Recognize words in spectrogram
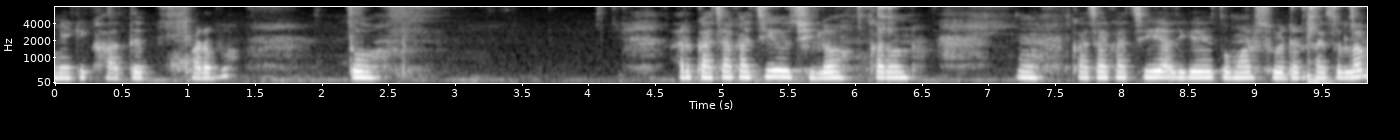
মেয়েকে খাওয়াতে পারব। তো আর কাছাকাছিও ছিল, কারণ কাছাকাছি আজকে তোমার সোয়েটার কাচলাম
